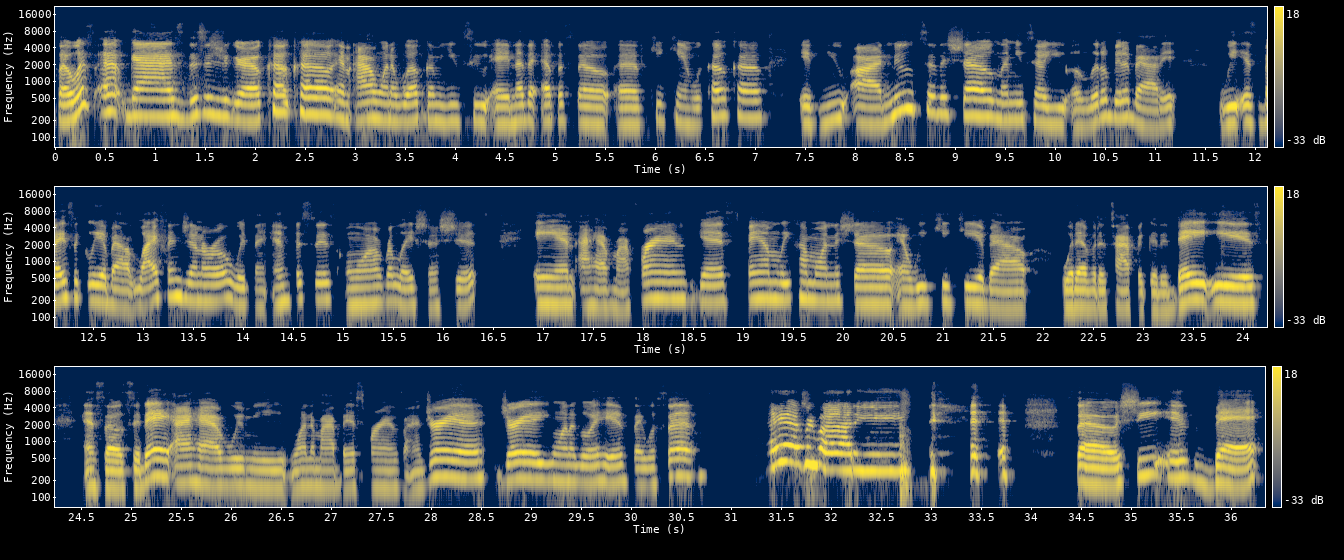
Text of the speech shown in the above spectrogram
So, what's up, guys? This is your girl Coco, and I want to welcome you to another episode of Kikiing with Coco. If you are new to the show, let me tell you a little bit about it. We it's basically about life in general with an emphasis on relationships. And I have my friends, guests, family come on the show, and we kiki about whatever the topic of the day is. And so today I have with me one of my best friends, Andrea. Andrea, you want to go ahead and say what's up? Hey, everybody. so she is back.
